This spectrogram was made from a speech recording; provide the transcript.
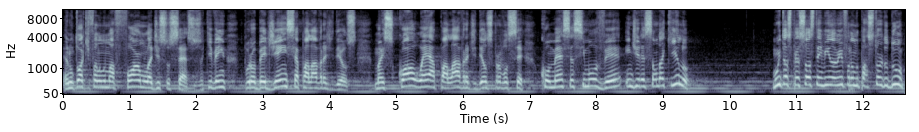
Eu não estou aqui falando uma fórmula de sucesso. Isso aqui vem por obediência à palavra de Deus. Mas qual é a palavra de Deus para você? Comece a se mover em direção daquilo. Muitas pessoas têm vindo a mim falando, Pastor Dudu,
